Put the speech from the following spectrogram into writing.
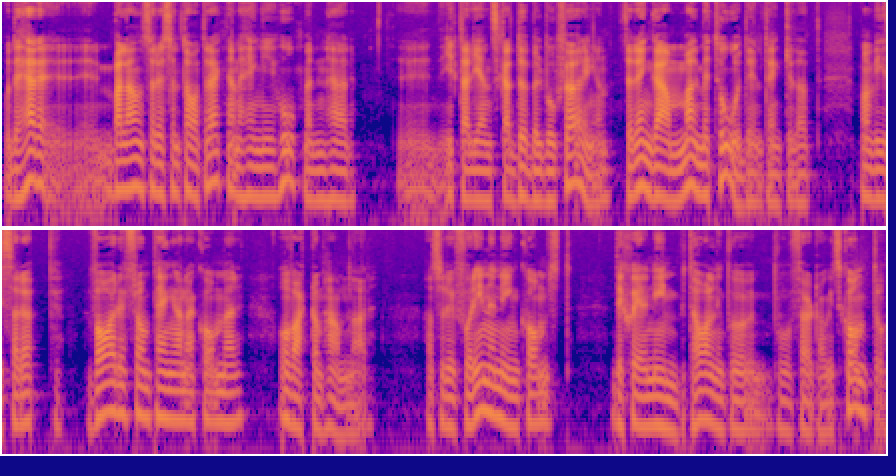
Och det här eh, balans och resultaträkningarna hänger ihop med den här eh, italienska dubbelbokföringen. Så det är en gammal metod helt enkelt att man visar upp varifrån pengarna kommer och vart de hamnar. Alltså du får in en inkomst, det sker en inbetalning på, på företagets konto.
